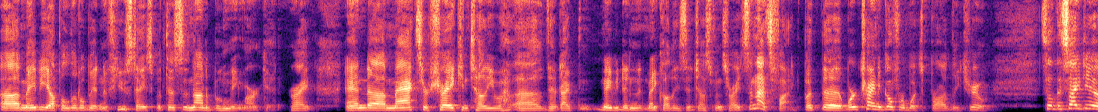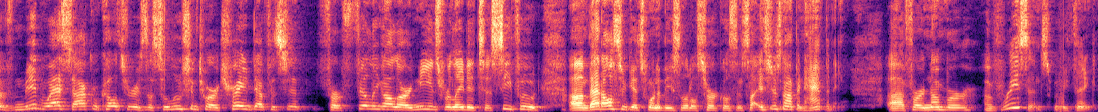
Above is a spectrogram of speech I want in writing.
uh, maybe up a little bit in a few states, but this is not a booming market, right? And uh, Max or Trey can tell you uh, that I maybe didn't make all these adjustments right, and that's fine. But the, we're trying to go for what's broadly true. So this idea of Midwest aquaculture is the solution to our trade deficit for filling all our needs related to seafood, um, that also gets one of these little circles. It's just not been happening. Uh, for a number of reasons, we think.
